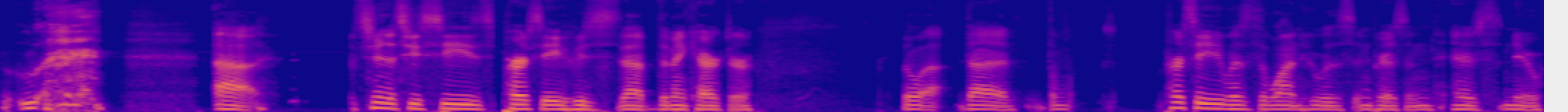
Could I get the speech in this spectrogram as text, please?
uh, as soon as she sees Percy, who's the the main character, the the the Percy was the one who was in prison and is new,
